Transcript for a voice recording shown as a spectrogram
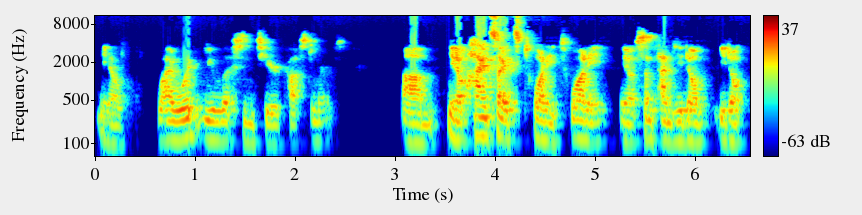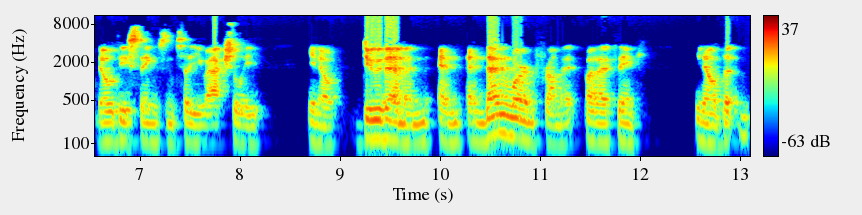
you know why wouldn't you listen to your customers? Um, you know, hindsight's twenty twenty. You know, sometimes you don't you don't know these things until you actually you know do them and and and then learn from it. But I think you know the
